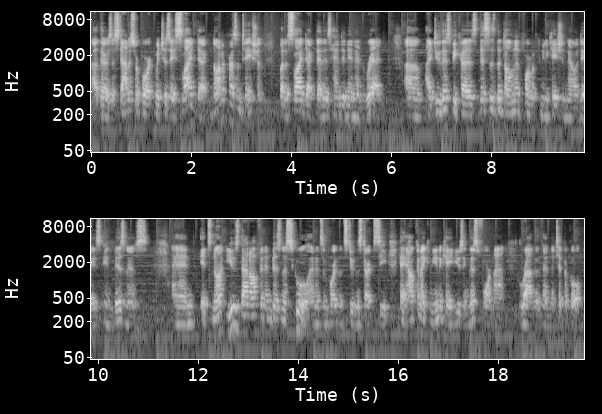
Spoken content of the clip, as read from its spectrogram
Uh, there is a status report, which is a slide deck, not a presentation, but a slide deck that is handed in and read. Um, I do this because this is the dominant form of communication nowadays in business. And it's not used that often in business school. And it's important that students start to see, hey, how can I communicate using this format rather than the typical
